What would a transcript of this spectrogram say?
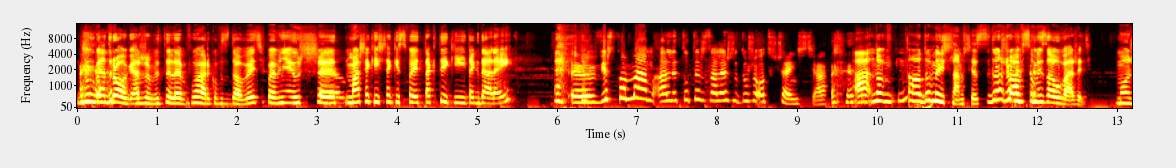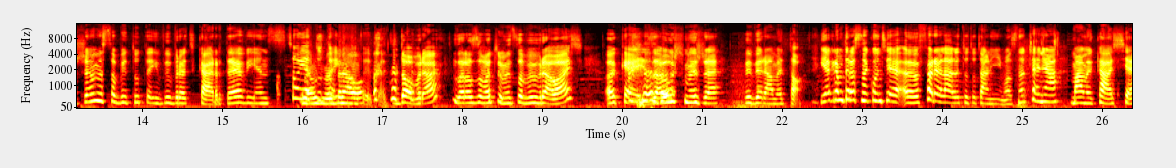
długa droga, żeby tyle pucharków zdobyć. Pewnie już e, Em. masz jakieś takie swoje taktyki i tak dalej. E, Wiesz co, mam, ale to też zależy dużo od szczęścia. A no, no domyślam się, zdążyłam w sumie zauważyć. Możemy sobie tutaj wybrać kartę, więc co ja, Ja już tutaj wybrałam. mam wybrać? Dobra, zaraz zobaczymy, co wybrałaś. Okej, załóżmy, że wybieramy to. Ja gram teraz na koncie e, Farela, ale to totalnie nie ma znaczenia. Mamy Kasię.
